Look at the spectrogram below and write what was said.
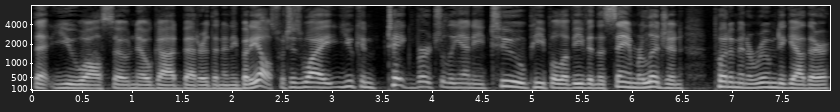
that you also know God better than anybody else, which is why you can take virtually any two people of even the same religion, put them in a room together,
